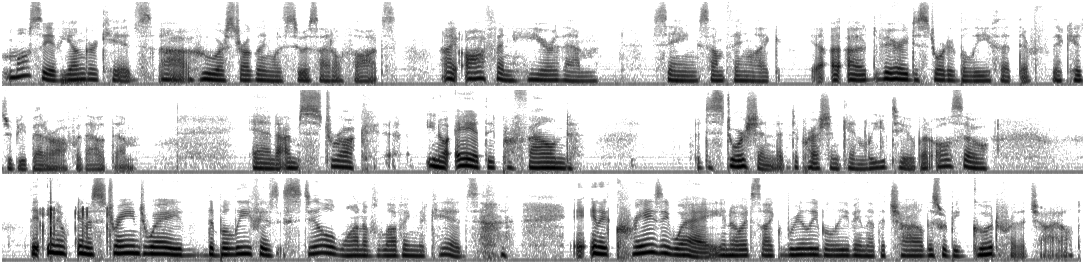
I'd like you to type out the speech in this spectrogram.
mostly of younger kids uh, who are struggling with suicidal thoughts, I often hear them saying something like a, a very distorted belief that their their kids would be better off without them. And I'm struck, you know, a at the profound distortion that depression can lead to, but also that in a, in a strange way, the belief is still one of loving the kids. in a crazy way, you know, it's like really believing that the child, this would be good for the child.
